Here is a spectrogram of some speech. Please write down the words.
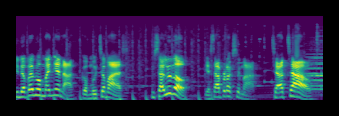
Y nos vemos mañana con mucho más. Un saludo y hasta la próxima. Chao, chao.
